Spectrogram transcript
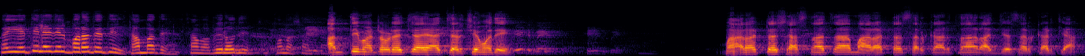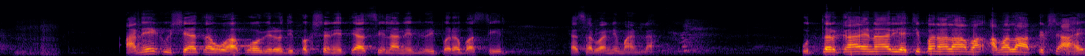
नाही येतील येतील परत येतील थांबा ते थांबा विरोधी थांबा. अंतिम आठवड्याच्या या चर्चेमध्ये महाराष्ट्र शासनाचा महाराष्ट्र सरकारचा राज्य सरकारच्या अनेक विषयाचा उहापोह विरोधी पक्ष नेते असतील अनिल परब असतील ह्या सर्वांनी मांडला उत्तर काय येणार याची पण आम्हाला अपेक्षा आहे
